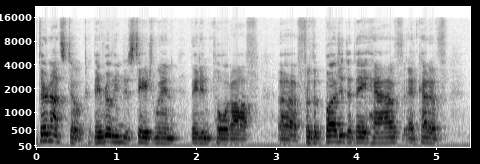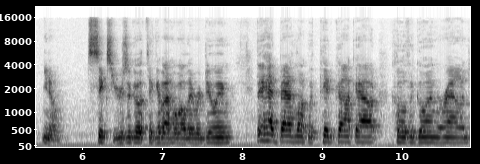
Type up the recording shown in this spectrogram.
They're not stoked. They really needed a stage win. They didn't pull it off. Uh, for the budget that they have and kind of, you know, six years ago, think about how well they were doing. They had bad luck with Pidcock out, COVID going around,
